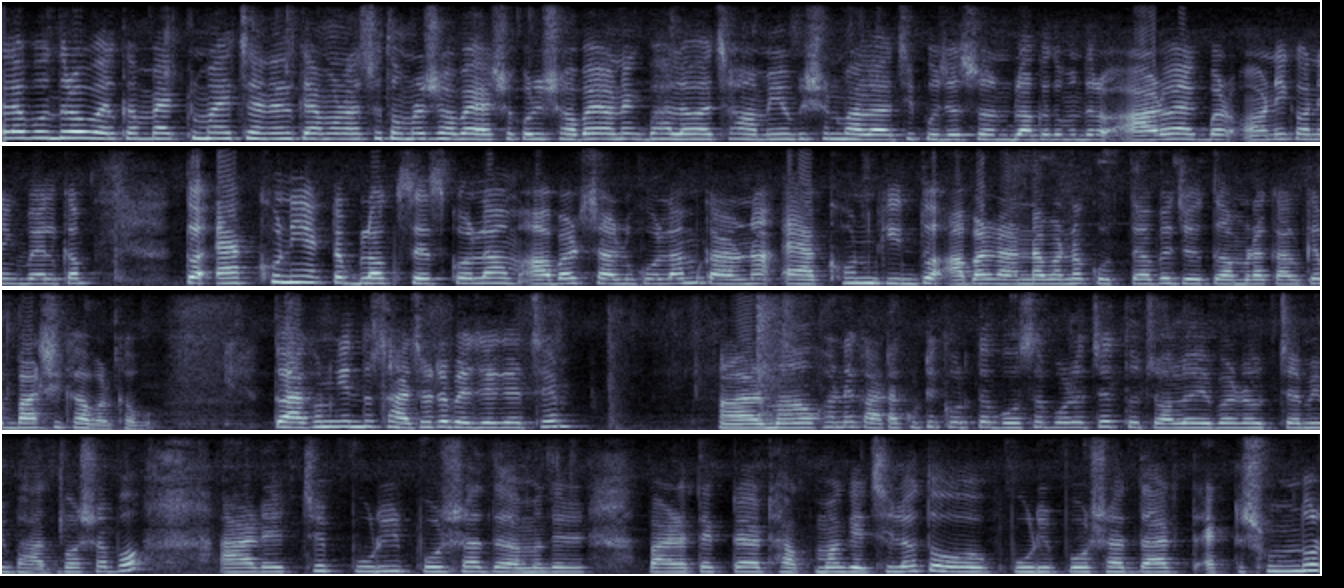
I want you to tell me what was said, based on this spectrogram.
হ্যালো বন্ধুরা welcome back to my channel কেমন আছো তোমরা সবাই? আশা করি সবাই অনেক ভালো আছো। আমিও ভীষণ ভালো আছি। পূজা সোন ব্লগে তোমাদের আরও একবার অনেক অনেক ওয়েলকাম তো এখনই একটা ব্লগ শেষ করলাম, আবার চালু করলাম। কারণ এখন কিন্তু আবার রান্না বান্না করতে হবে, যেহেতু আমরা কালকে বাসি খাবার খাব। তো এখন কিন্তু সাড়ে ছটা বেজে গেছে। আর মা ওখানে কাটাকুটি করতে বসে পড়েছে। তো চলো এবার হচ্ছে আমি ভাত বসাবো। আর হচ্ছে পুরীর প্রসাদ, আমাদের পাড়াতে একটা ঠাকুমা গেছিল। তো পুরীর প্রসাদ আর একটা সুন্দর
